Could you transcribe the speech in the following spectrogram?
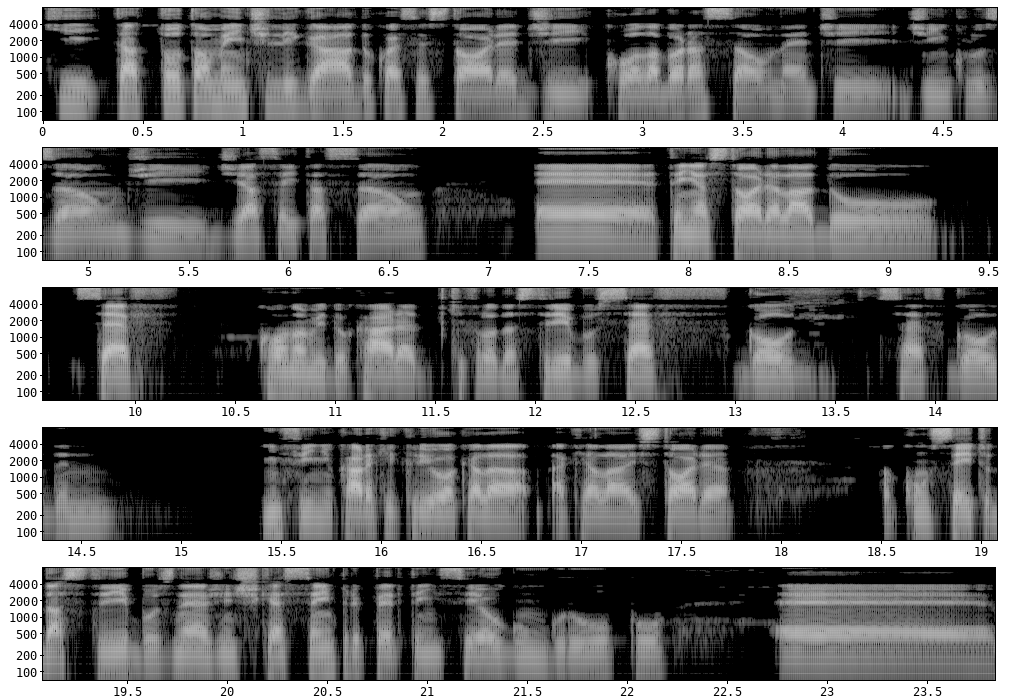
que está totalmente ligado com essa história de colaboração, né? De, de inclusão, de, de aceitação. É, tem a história lá do Seth, qual o nome do cara que falou das tribos? Seth, Gold, Seth Golden. Enfim, o cara que criou aquela, aquela história, o conceito das tribos, né? A gente quer sempre pertencer a algum grupo, é,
